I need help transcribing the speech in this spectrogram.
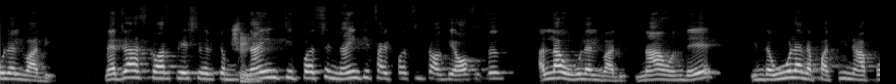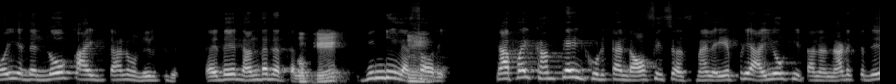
ஊழல்வாதி. மெட்ராஸ் கார்பரேஷன் இருக்க. Ninety percent ninety five percent of the officers எல்லாம் ஊழல்வாதி. நான் வந்து இந்த ஊழலை பத்தி நான் போய் இந்த லோக் ஆயுக்தான்னு ஒண்ணு இருக்குது. இது நந்தனத்துல. ம். சாரி நான் போய் கம்ப்ளைண்ட் கொடுத்தேன் அந்த ஆபீசர்ஸ் மேல. எப்படி அயோக்கியத்தனம் நடக்குது?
